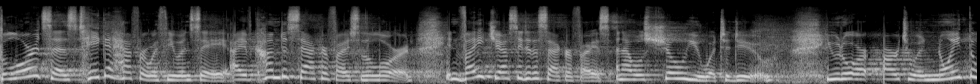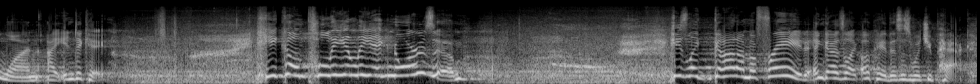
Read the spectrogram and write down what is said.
The Lord says, Take a heifer with you and say, I have come to sacrifice to the Lord. Invite Jesse to the sacrifice, and I will show you what to do. You are to anoint the one I indicate. He completely ignores him. I'm afraid. And God's like, okay, this is what you pack. this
